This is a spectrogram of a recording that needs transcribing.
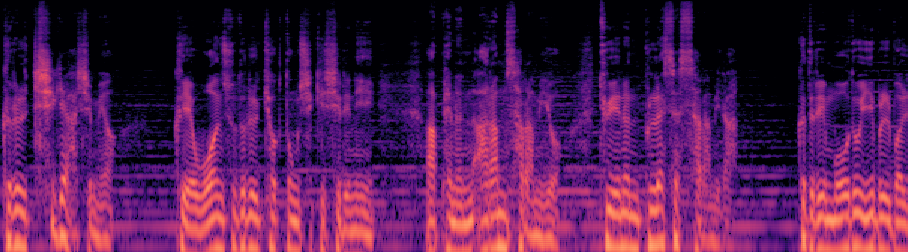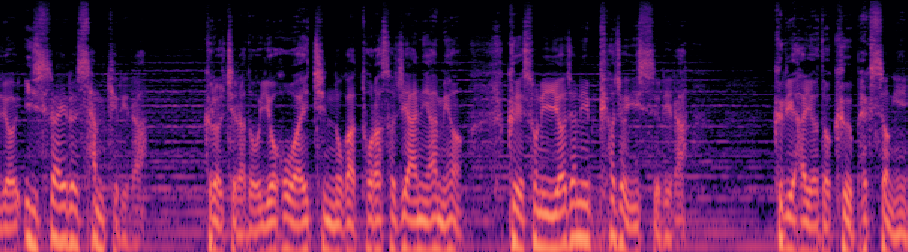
그를 치게 하시며 그의 원수들을 격동시키시리니 앞에는 아람 사람이요 뒤에는 블레셋 사람이라. 그들이 모두 입을 벌려 이스라엘을 삼키리라. 그럴지라도 여호와의 진노가 돌아서지 아니하며 그의 손이 여전히 펴져 있으리라. 그리하여도 그 백성이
